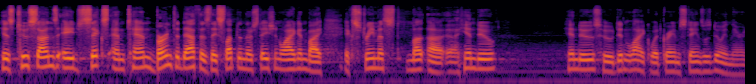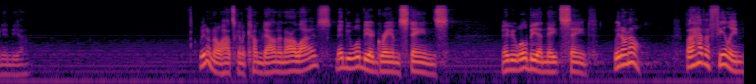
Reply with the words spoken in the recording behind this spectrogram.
his two sons, aged six and ten, burned to death as they slept in their station wagon by extremist uh, uh, Hindu Hindus who didn't like what Graham Staines was doing there in India. We don't know how it's going to come down in our lives. Maybe we'll be a Graham Staines. Maybe we'll be a Nate Saint. We don't know. But I have a feeling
